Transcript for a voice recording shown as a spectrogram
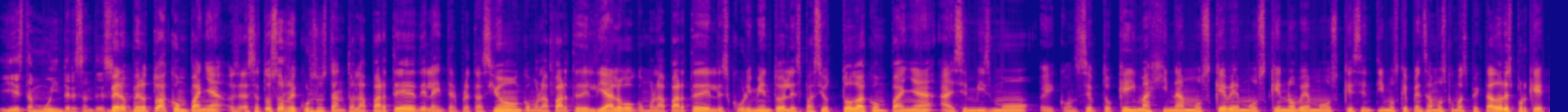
Y está muy interesante eso. Pero, pero tú acompaña, o sea, o sea, todos esos recursos, tanto la parte de la interpretación, como la parte del diálogo, como la parte del descubrimiento del espacio, todo acompaña a ese mismo eh, concepto. ¿Qué imaginamos, qué vemos, qué no vemos, qué sentimos, qué pensamos como espectadores? Porque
